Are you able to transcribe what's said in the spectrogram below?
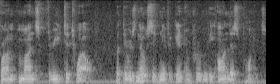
from months 3 to 12, but there was no significant improvement beyond this point.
